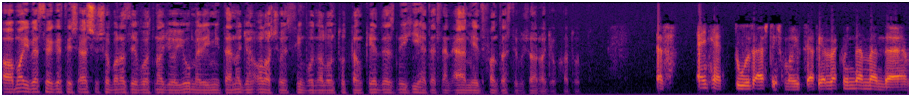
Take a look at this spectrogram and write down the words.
A mai beszélgetés elsősorban azért volt nagyon jó, mert én mintán nagyon alacsony színvonalon tudtam kérdezni, hihetetlen elméd fantasztikusan ragyoghatott. Ez enyhe túlzást és mondjuk érzek mindenben, de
